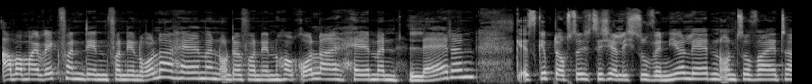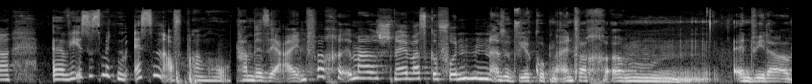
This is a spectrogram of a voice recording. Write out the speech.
Aber mal weg von den, von den Rollerhelmen oder von den Rollerhelmen Läden. Es gibt auch sicherlich Souvenirläden und so weiter. Äh, wie ist es mit dem Essen auf Pangho? Haben wir sehr einfach immer schnell was gefunden. Also wir gucken einfach, ähm, entweder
